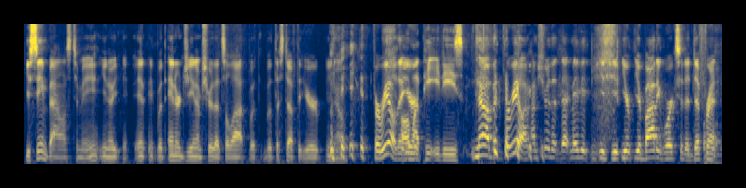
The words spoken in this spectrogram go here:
you seem balanced to me, you know, in, in- with energy, and I'm sure that's a lot with, with the stuff that you're, you know, for real. That All you're, my PEDs. no, but for real, I'm, I'm sure that, that maybe you, you, your your body works at a different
